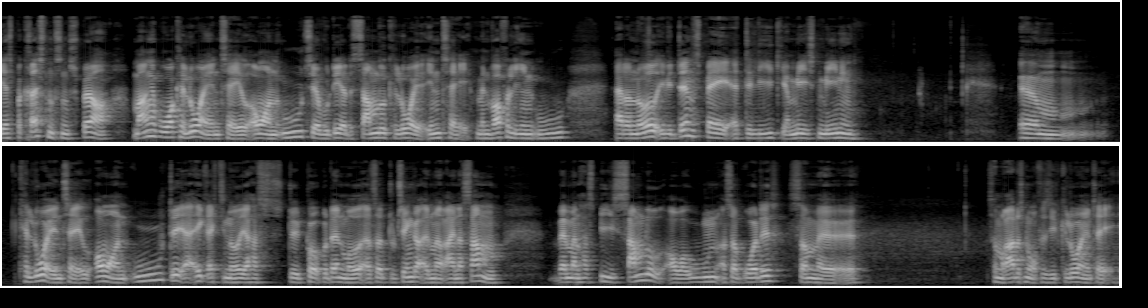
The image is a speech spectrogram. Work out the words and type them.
Jesper Christensen spørger, mange bruger kalorieindtaget over en uge til at vurdere det samlede kalorieindtag, men hvorfor lige en uge? Er der noget evidens bag, at det lige giver mest mening? Øhm, kalorieindtaget over en uge, det er ikke rigtig noget, jeg har stødt på på den måde. Altså, du tænker, at man regner sammen, hvad man har spist samlet over ugen, og så bruger det som, øh, som rettesnor for sit kalorieindtag.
